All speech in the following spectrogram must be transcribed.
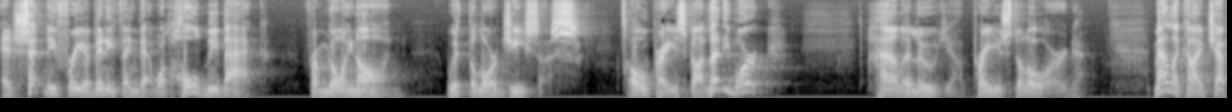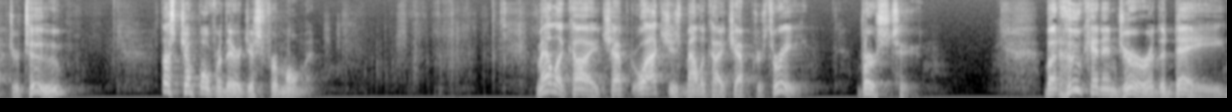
and set me free of anything that will hold me back from going on with the Lord Jesus. Oh, praise God. Let Him work. Hallelujah. Praise the Lord. Malachi chapter 2 Let's jump over there just for a moment. Malachi chapter, well, actually, it's Malachi chapter 3, verse 2. But who can endure the day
